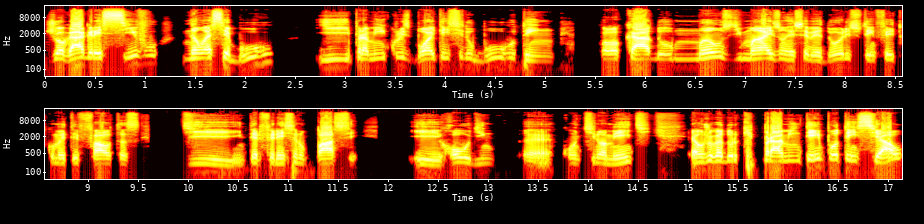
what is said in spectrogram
Jogar agressivo não é ser burro. E para mim, Chris Boy tem sido burro, tem colocado mãos demais no recebedor, isso tem feito cometer faltas de interferência no passe e holding é, continuamente. É um jogador que, para mim, tem potencial,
